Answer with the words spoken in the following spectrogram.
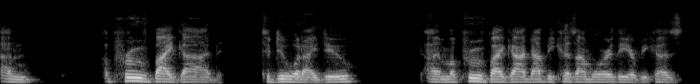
I'm approved by God to do what I do. I'm approved by God not because I'm worthy or because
